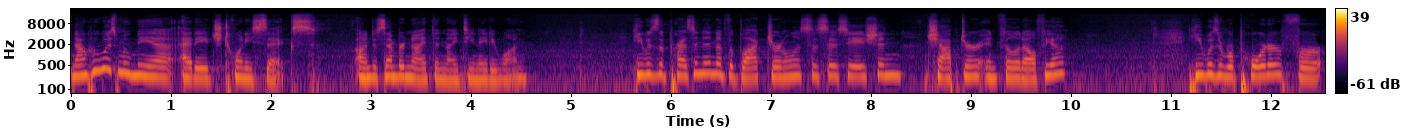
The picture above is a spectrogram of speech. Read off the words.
Now, who was Mumia at age 26 on December 9th in 1981? He was the president of the Black Journalists Association chapter in Philadelphia. He was a reporter for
